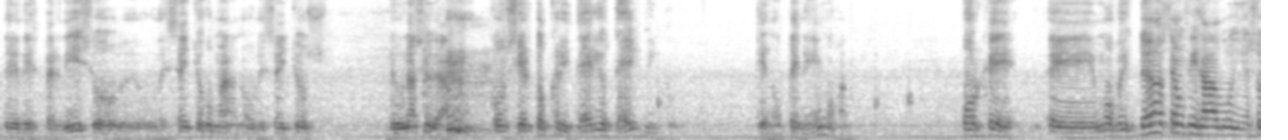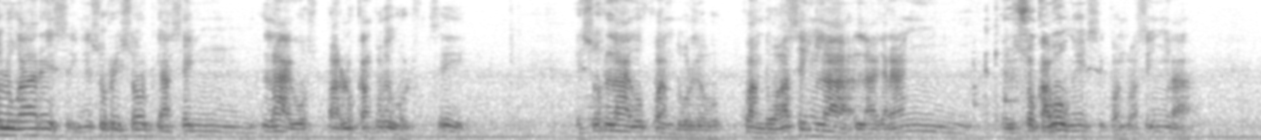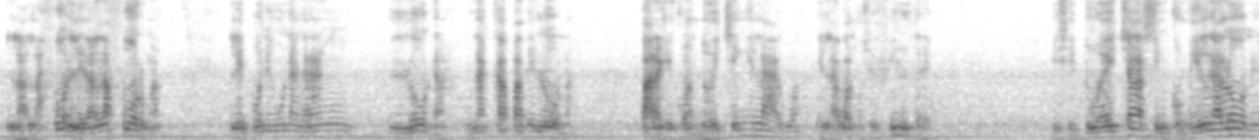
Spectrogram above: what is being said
de desperdicio o desechos humanos, desechos de una ciudad con ciertos criterios técnicos que no tenemos aquí. Porque eh, hemos visto, ustedes se han fijado en esos lugares, en esos resorts que hacen lagos para los campos de golf. Sí. Esos lagos cuando lo, cuando hacen la, la gran, el socavón ese, cuando hacen la, la, le dan la forma, le ponen una gran lona, una capa de lona, para que cuando echen el agua, el agua no se filtre. Y si tú echas 5 mil galones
